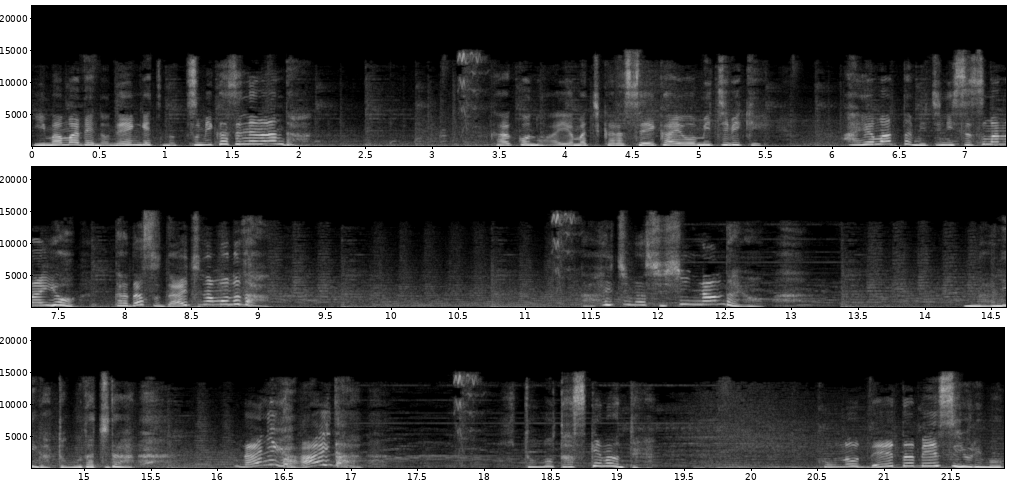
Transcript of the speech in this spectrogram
今までの年月の積み重ねなんだ。過去の過ちから正解を導き誤った道に進まないよう正す大事なものだ。大事な指針なんだよ。何が友達だ？何が愛だ？人の助けなんて。このデータベースよりも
